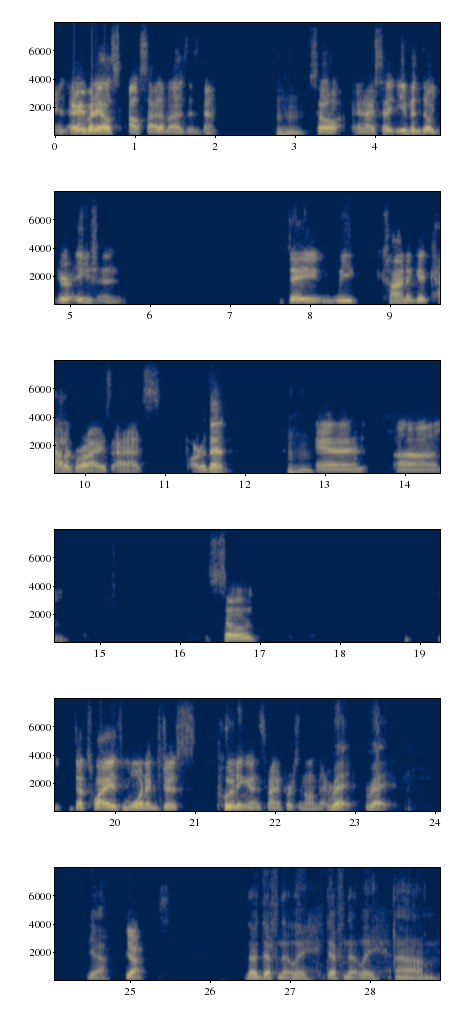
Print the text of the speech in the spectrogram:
and everybody else outside of us is them. hmm So, and I said, even though you're Asian, they, we kind of get categorized as part of them. hmm And um, so that's why it's more than just putting a Hispanic person on there. Right. Right. Yeah. Yeah. No, definitely, definitely. Um,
